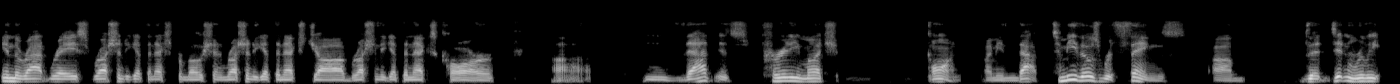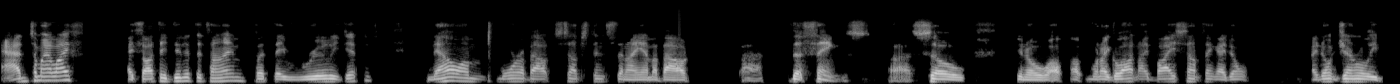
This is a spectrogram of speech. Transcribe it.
in the rat race, rushing to get the next promotion, rushing to get the next job, rushing to get the next car. Uh, that is pretty much gone. I mean, that to me, those were things um, that didn't really add to my life. I thought they did at the time, but they really didn't. Now I'm more about substance than I am about uh, the things. Uh, so, you know, I'll, when I go out and I buy something, I don't, I don't generally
